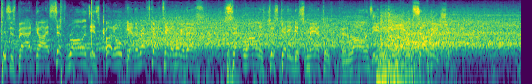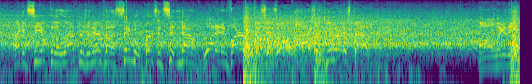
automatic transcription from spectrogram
This is bad, guys. Seth Rollins is cut open. Yeah, the ref's got to take a look at this. Seth Rollins just getting dismantled. And Rollins in need of salvation. I can see up to the rafters, and there's not a single person sitting down. What an environment this is. All eyes are glued on this battle. Oh, look at the...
